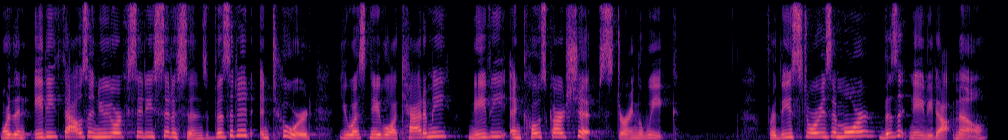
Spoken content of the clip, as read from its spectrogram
More than 80,000 New York City citizens visited and toured U.S. Naval Academy, Navy, and Coast Guard ships during the week. For these stories and more, visit Navy.mil.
